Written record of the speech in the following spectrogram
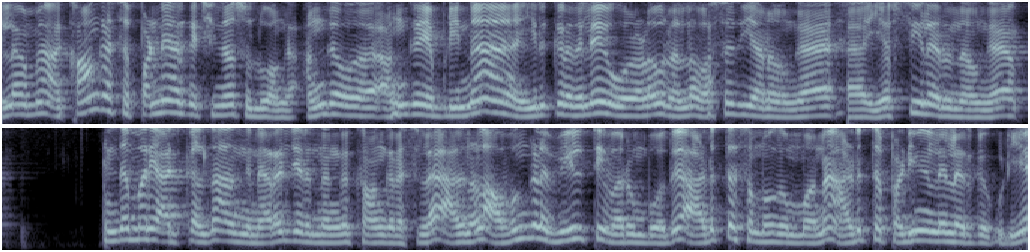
எல்லாமே காங்கிரஸை பண்ணையார் கட்சின்னு தான் சொல்லுவாங்க. அங்கே அங்கே எப்படின்னா இருக்கிறதுலே ஓரளவு நல்ல வசதியானவங்க எஃப்சியில் இருந்தவங்க இந்த மாதிரி ஆட்கள் தான் அங்கே நிறைஞ்சிருந்தாங்க காங்கிரஸில். அதனால் அவங்கள வீழ்த்தி வரும்போது அடுத்த சமூகமான அடுத்த படிநிலையில் இருக்கக்கூடிய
